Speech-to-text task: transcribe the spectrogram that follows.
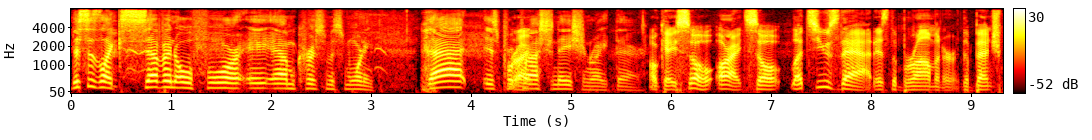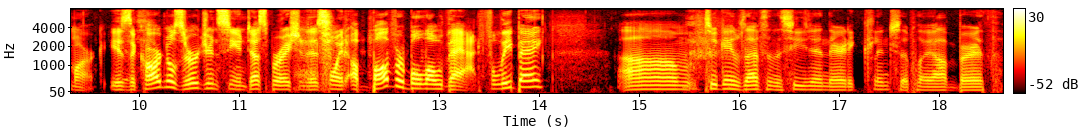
This is like 7:04 a.m. Christmas morning. That is procrastination right there. Okay, so all right, so let's use that as the barometer, the benchmark. Is the Cardinals' urgency and desperation at this point above or below that? Felipe? Um, two games left in the season. They already clinched the playoff berth.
